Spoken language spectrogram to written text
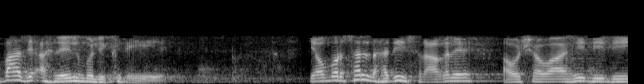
اباز اهل علم لیکلي یو مرسل حدیث راغله او شواهد دي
